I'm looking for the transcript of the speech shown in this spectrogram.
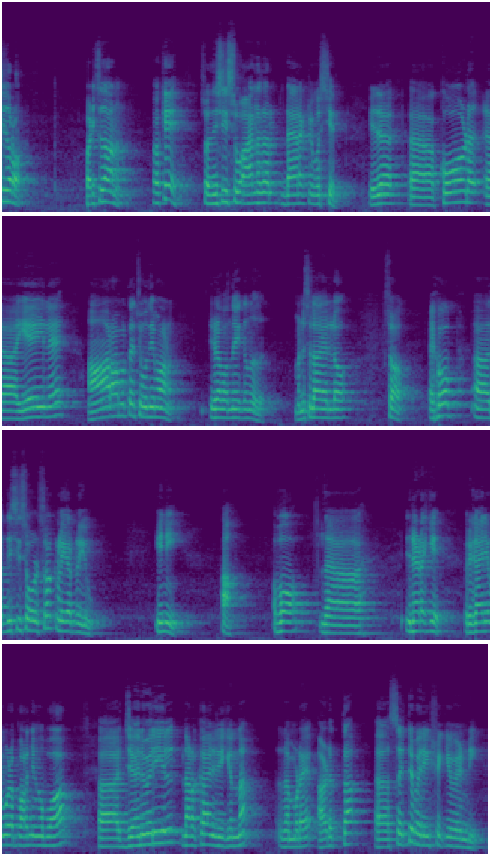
zero പഠിച്ചതാണ്. Okay so this is another direct question ഇത് കോഡ് എയിലെ ആറാമത്തെ ചോദ്യമാണ് ഇവിടെ വന്നേക്കുന്നത്. മനസ്സിലായല്ലോ? So I hope this is also clear to you ഇനി ആ അപ്പോൾ ഇതിനിടയ്ക്ക് ഒരു കാര്യം കൂടെ പറഞ്ഞങ്ങ് പോവാം. ജനുവരിയിൽ നടക്കാനിരിക്കുന്ന നമ്മുടെ അടുത്ത സെറ്റ് പരീക്ഷയ്ക്ക് വേണ്ടി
